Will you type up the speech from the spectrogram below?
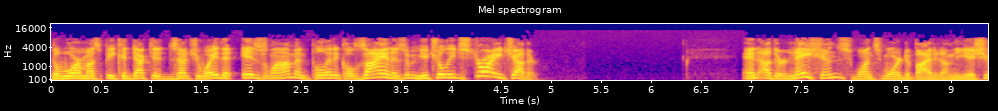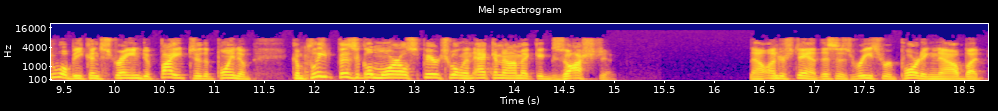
The war must be conducted in such a way that Islam and political Zionism mutually destroy each other and other nations, once more divided on the issue, will be constrained to fight to the point of complete physical, moral, spiritual, and economic exhaustion. Now, understand, this is Reese reporting now, but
